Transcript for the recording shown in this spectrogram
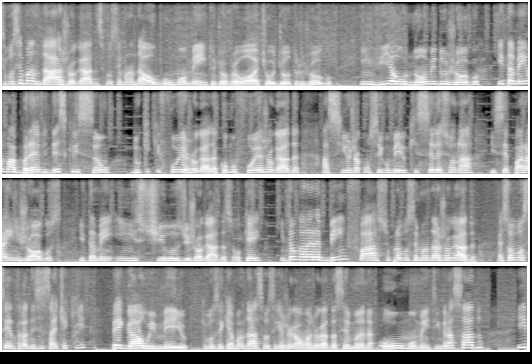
Se você mandar a jogada, se você mandar algum momento de Overwatch ou de outro jogo, envia o nome do jogo e também uma breve descrição do que, que foi a jogada, como foi a jogada. Assim eu já consigo meio que selecionar e separar em jogos e também em estilos de jogadas, ok? Então galera, é bem fácil para você mandar a jogada. É só você entrar nesse site aqui, pegar o e-mail que você quer mandar, se você quer jogar uma jogada da semana ou um momento engraçado, e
